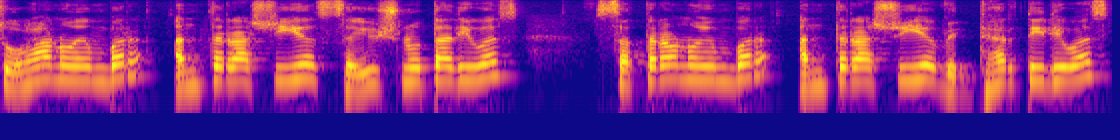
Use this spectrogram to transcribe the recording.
सोळा नोव्हेंबर आंतरराष्ट्रीय सहिष्णुता दिवस. सतरा नोव्हेंबर आंतरराष्ट्रीय विद्यार्थी दिवस.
